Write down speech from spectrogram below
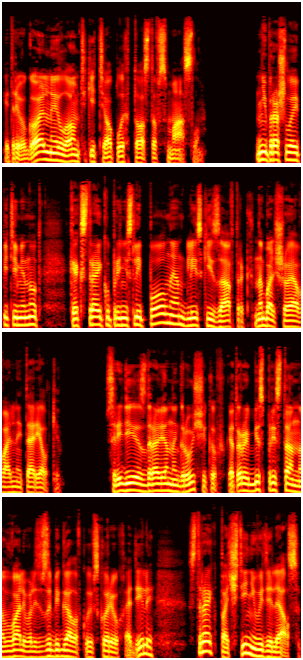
и треугольные ломтики теплых тостов с маслом. Не прошло и пяти минут, как Страйку принесли полный английский завтрак на большой овальной тарелке. Среди здоровенных грузчиков, которые беспрестанно вваливались в забегаловку и вскоре уходили, Страйк почти не выделялся.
